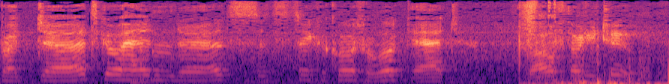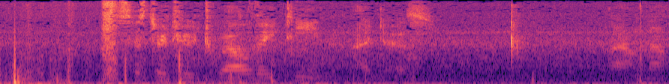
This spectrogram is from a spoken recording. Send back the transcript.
But uh, let's go ahead and uh, let's let's take a closer look at 1232, sister to 1218, I guess. I don't know.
